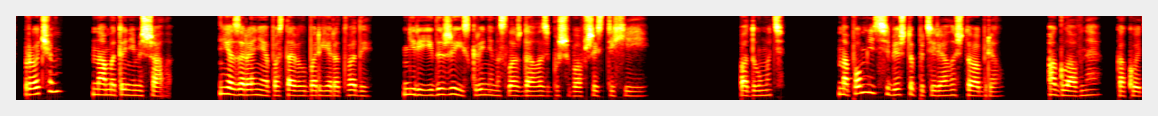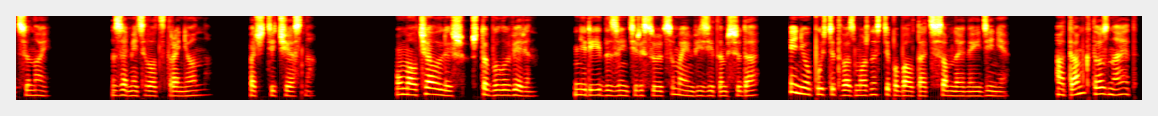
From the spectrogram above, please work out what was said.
Впрочем, нам это не мешало. Я заранее поставил барьер от воды. Нереида же искренне наслаждалась бушевавшей стихией. Подумать. Напомнить себе, что потеряла, что обрел. А главное, какой ценой? Заметил отстраненно, почти честно. Умолчал лишь, что был уверен. Нерида заинтересуется моим визитом сюда и не упустит возможности поболтать со мной наедине. А там кто знает.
